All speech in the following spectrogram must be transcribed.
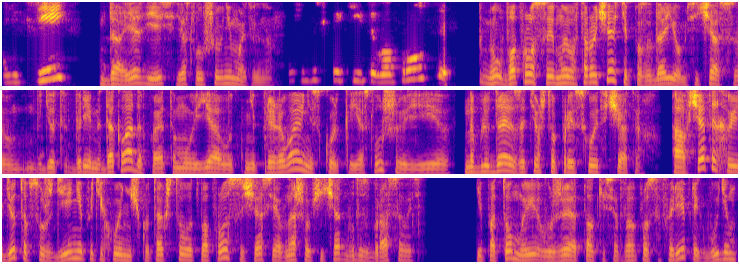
Алексей? Да, я здесь, я слушаю внимательно. Может быть, какие-то вопросы? Ну, вопросы мы во второй части позадаем. Сейчас э, идет время доклада, поэтому я вот не прерываю нисколько, я слушаю и наблюдаю за тем, что происходит в чатах. А в чатах идет обсуждение потихонечку, так что вот вопросы сейчас я в наш общий чат буду сбрасывать. И потом мы уже, отталкиваясь от вопросов и реплик, будем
